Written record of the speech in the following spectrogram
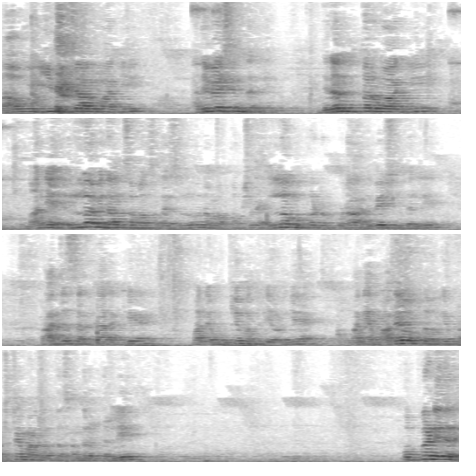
ನಾವು ಈ ವಿಚಾರವಾಗಿ ಅಧಿವೇಶನದಲ್ಲಿ ನಿರಂತರವಾಗಿ ಮಾನ್ಯ ಎಲ್ಲ ವಿಧಾನಸಭಾ ಸದಸ್ಯರು, ನಮ್ಮ ಪಕ್ಷದ ಎಲ್ಲ ಮುಖಂಡರು ಕೂಡ ಅಧಿವೇಶನದಲ್ಲಿ ರಾಜ್ಯ ಸರ್ಕಾರಕ್ಕೆ, ಮಾನ್ಯ ಮುಖ್ಯಮಂತ್ರಿಯವರಿಗೆ, ಮಾನ್ಯ ಮಾದೇವಪ್ಪನವರಿಗೆ ಪ್ರಶ್ನೆ ಮಾಡಿದಂತ ಸಂದರ್ಭದಲ್ಲಿ ಒಪ್ಕೊಂಡಿದ್ದಾರೆ.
